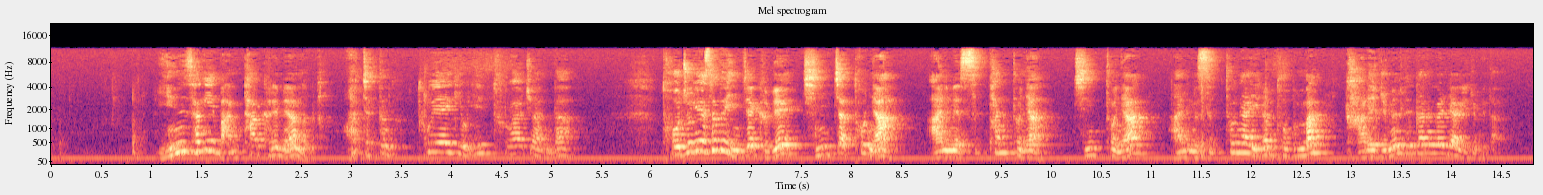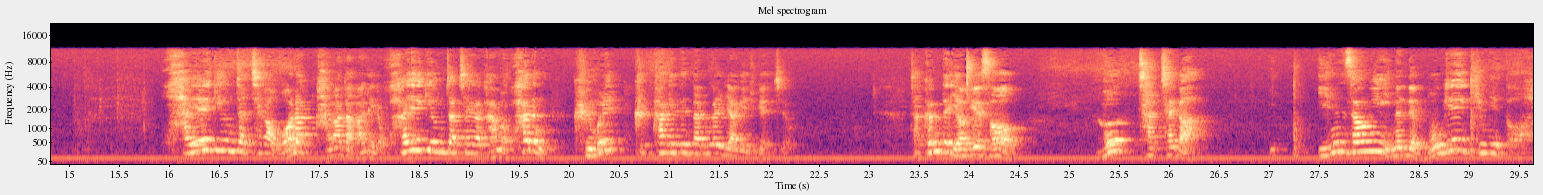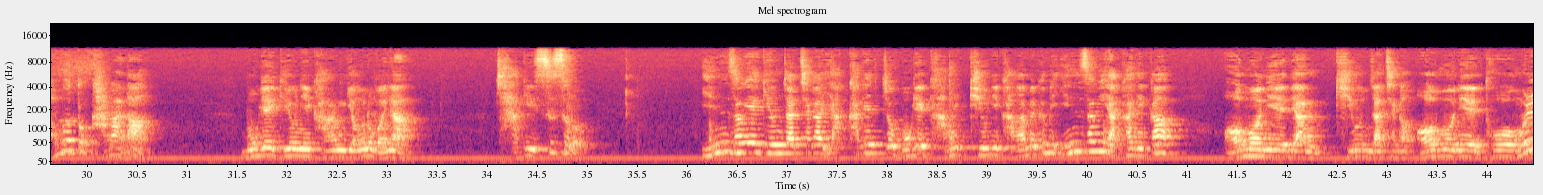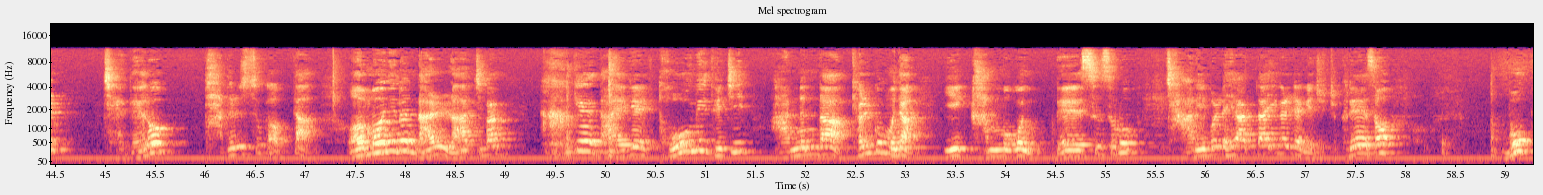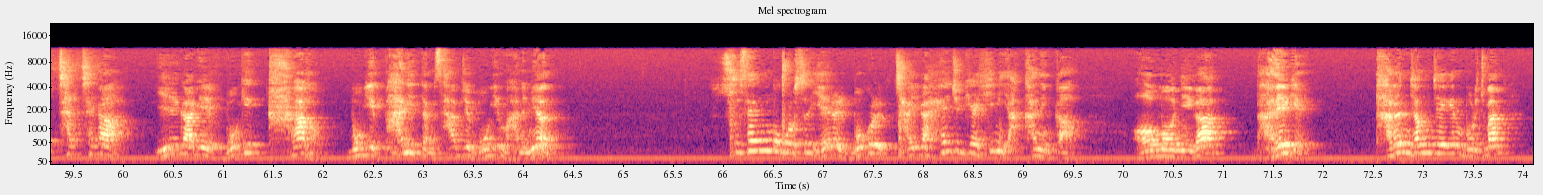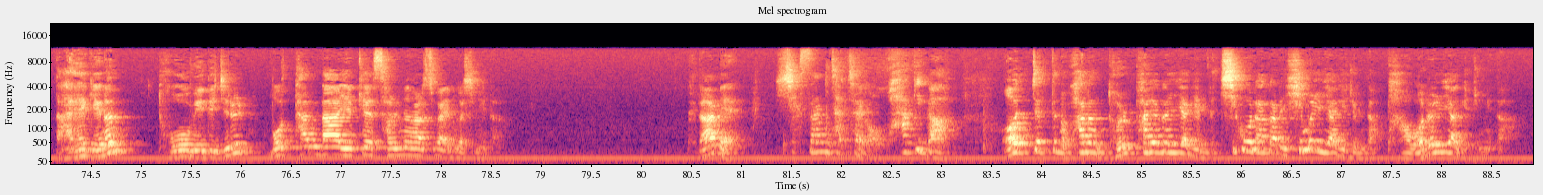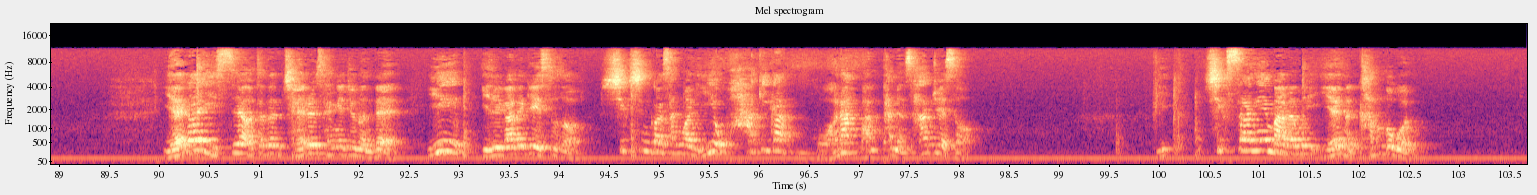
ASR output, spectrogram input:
인상이 많다 그러면 어쨌든 토의 기운이 들어와줘야 한다. 토 중에서도 이제 그게 진짜 토냐 아니면 습한 토냐 진토냐 아니면 습토냐 이런 부분만 가려주면 된다는 걸 이야기해 줍니다. 화의 기운 자체가 워낙 강하다. 만약에 화의 기운 자체가 강하면 화는 금을 극하게 된다는 걸 이야기해 주겠죠. 자, 그런데 여기에서 목 자체가 인성이 있는데 목의 기운이 너무 또 강하다. 목의 기운이 강한 경우는 뭐냐? 자기 스스로 인성의 기운 자체가 약하겠죠. 목의 강, 기운이 강하면 그러면 인성이 약하니까 어머니에 대한 기운 자체가 어머니의 도움을 제대로 받을 수가 없다. 어머니는 날 낳았지만 크게 나에게 도움이 되지 않는다. 결국 뭐냐? 이 간목은 내 스스로 자립을 해야 한다 이걸 얘기해 주죠. 그래서 목 자체가 일간이 목이 강하고 목이 많이 있다면 사주에 목이 많으면 수생목으로서 얘를 목을 자기가 해주기가 힘이 약하니까 어머니가 나에게 다른 형제에게는 모르지만 나에게는 도움이 되지를 못한다 이렇게 설명할 수가 있는 것입니다. 그 다음에 식상 자체가 화기가 어쨌든 화는 돌파력을 이야기합니다. 치고 나가는 힘을 이야기해 줍니다. 파워를 이야기해 줍니다. 얘가 있어야 어쨌든 죄를 생해주는데 이 일간에게 있어서 식신과 상관 이 화기가 워낙 많다면 사주에서 이 식상이 많으면 얘는 간목은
